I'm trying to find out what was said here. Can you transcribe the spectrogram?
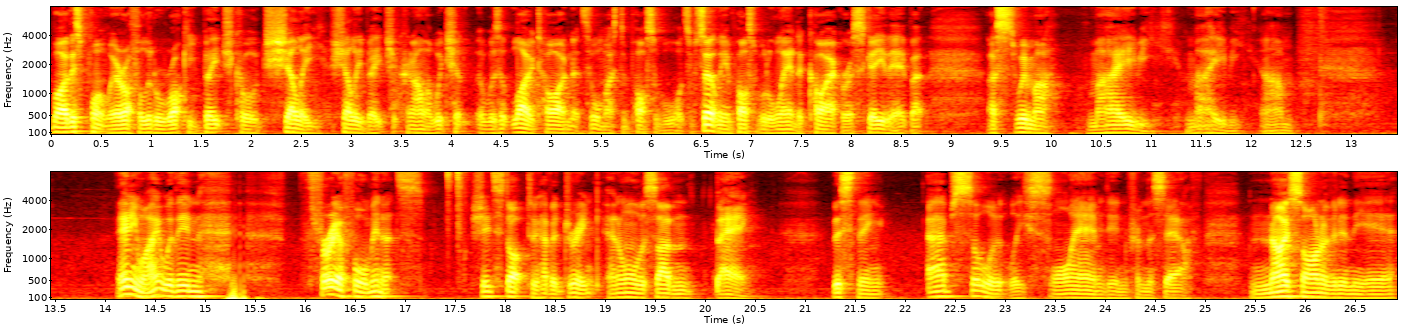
by this point, we're off a little rocky beach called Shelley Shelley Beach at Cronulla, which it, it was at low tide and it's almost impossible. It's certainly impossible to land a kayak or a ski there, but a swimmer maybe, maybe. Um, anyway, within three or four minutes, she'd stopped to have a drink, and all of a sudden, bang! This thing absolutely slammed in from the south. No sign of it in the air,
